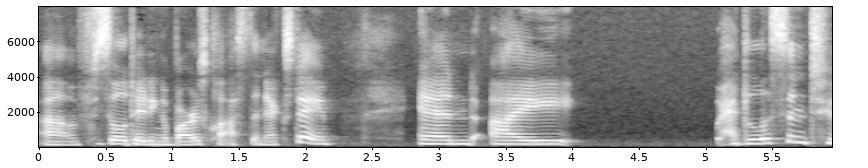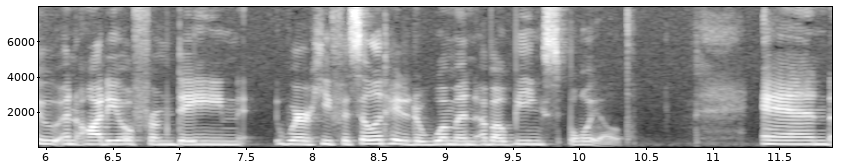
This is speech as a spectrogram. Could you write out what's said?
uh, facilitating a bars class the next day. And I had listened to an audio from Dane where he facilitated a woman about being spoiled. And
